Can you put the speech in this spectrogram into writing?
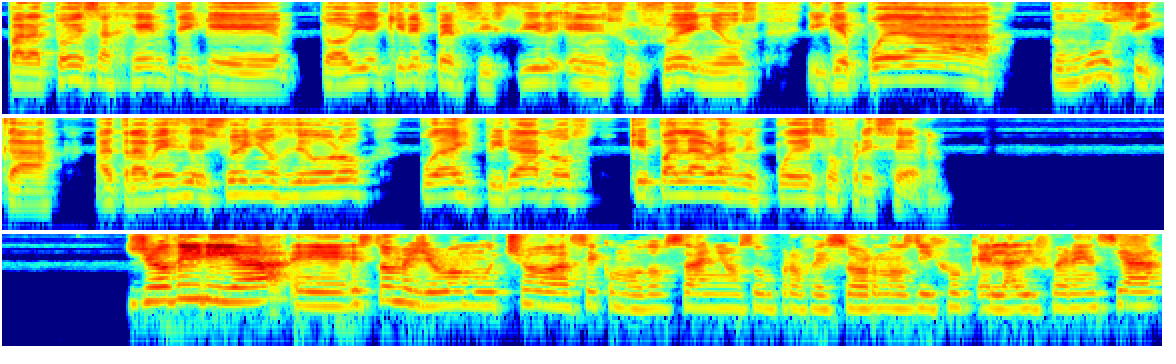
para toda esa gente que todavía quiere persistir en sus sueños y que pueda tu música a través de Sueños de Oro pueda inspirarlos, ¿qué palabras les puedes ofrecer? Yo diría, eh, esto me llevó mucho, hace como dos años un profesor nos dijo que la diferencia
